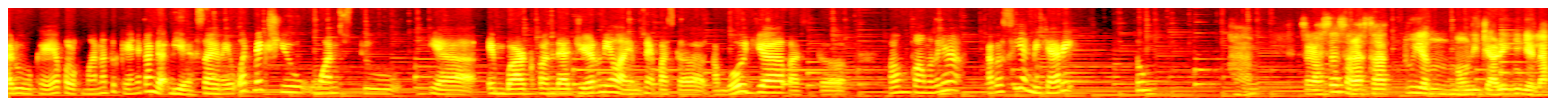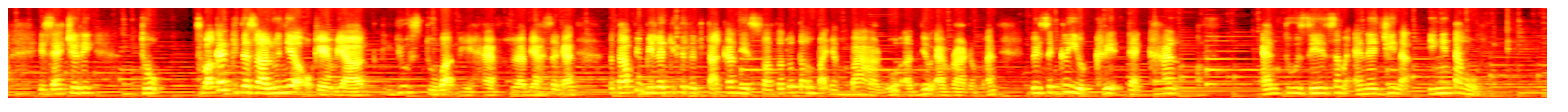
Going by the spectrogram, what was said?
aduh kayaknya kalau ke mana tuh kayaknya kan nggak biasa ya. What makes you want to ya embark on that journey lah? Ya misalnya pas ke Kamboja pas ke Hong Kong maksudnya apa sih yang dicari tuh? Ha, saya rasa salah satu yang mau dicari ini adalah is actually to sebab kan kita selalunya okay we are used to what we have sudah biasa kan? Tetapi bila kita letakkan di suatu tempat yang baru a new environment basically you create that kind enthusiasm, energy nak ingin tahu.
